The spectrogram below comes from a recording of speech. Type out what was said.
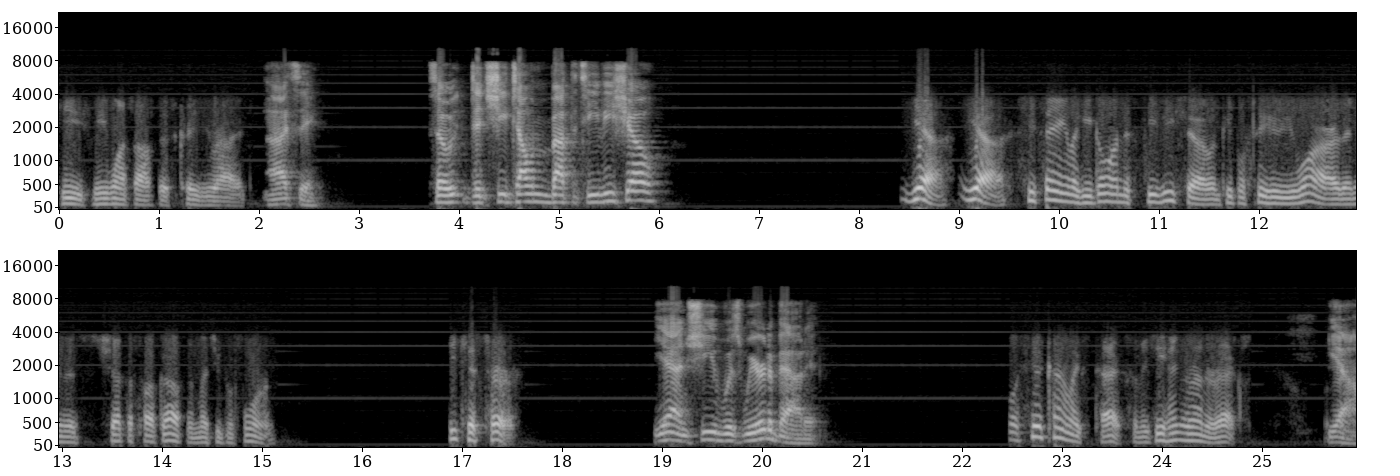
he, he wants off this crazy ride. I see. So did she tell him about the TV show? Yeah, yeah. She's saying like you go on this TV show and people see who you are, they're gonna shut the fuck up and let you perform. He kissed her. Yeah, and she was weird about it. Well, she kind of likes Tex. I mean, she hangs around her ex. Yeah.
